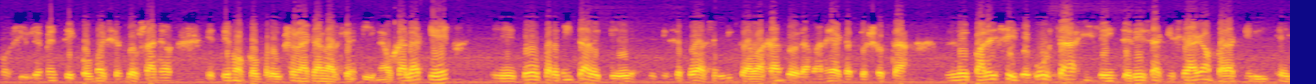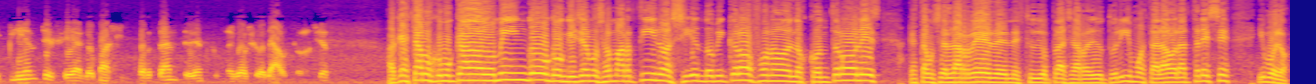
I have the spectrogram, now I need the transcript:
posiblemente, como es en dos años, estemos con producción acá en la Argentina. Ojalá que eh, todo permita de que, de que se pueda seguir trabajando de la manera que a Toyota le parece y le gusta y le interesa que se hagan para que el, el cliente sea lo más importante dentro de un negocio del auto, ¿no es cierto? Acá estamos como cada domingo con Guillermo San Martino haciendo micrófono en los controles. Acá estamos en la red en Estudio Playa Radio Turismo hasta la hora 13. Y bueno,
